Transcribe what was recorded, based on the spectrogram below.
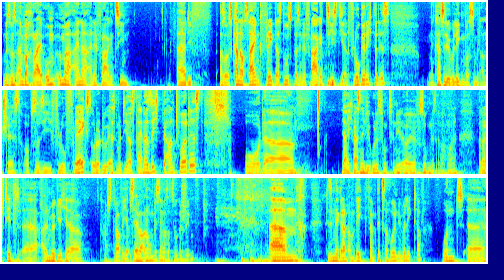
und es muss einfach reihum immer einer eine Frage ziehen. Äh, die, also es kann auch sein, Fred, dass du jetzt quasi eine Frage ziehst, die an Flo gerichtet ist. Dann kannst du dir überlegen, was du mit anstellst. Ob du die Flo fragst oder du erstmal die aus deiner Sicht beantwortest. Oder ja, ich weiß nicht, wie gut es funktioniert, aber wir versuchen das einfach mal. Weil da steht äh, allen möglicher Quatsch drauf. Ich habe selber auch noch ein bisschen was dazu geschrieben. ähm, das ich mir gerade am Weg beim Pizza holen überlegt habe. Und äh,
